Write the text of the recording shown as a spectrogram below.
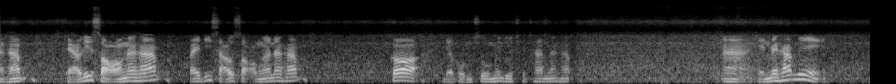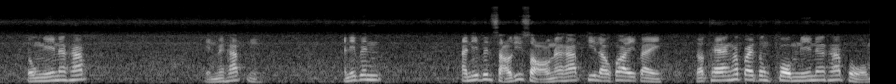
นะครับ แถวที่สองนะครับ ไปที่เสาสองแล้วนะครับ ก็เดี๋ยวผมซูมให้ดูชัดๆนะครับ อ่าเห็นไหมครับนี่ ตรงนี้นะครับ เห็นไหมครับนี่ อันนี้เป็นอันนี้เป็นเสาที่สองนะครับ ที่เราค่อยไป เราแทงเข้าไปตรงปมนี้นะครับ ผม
